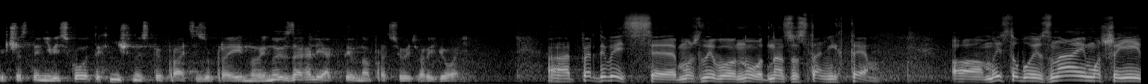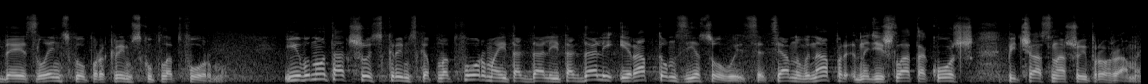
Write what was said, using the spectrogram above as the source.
і в частині військово-технічної співпраці з Україною, ну і взагалі активно працюють в регіоні. А тепер дивись, е, можливо, ну одна з останніх тем. Ми з тобою знаємо, що є ідея Зеленського про кримську платформу. І воно так щось кримська платформа і так далі, і так далі. І раптом з'ясовується. Ця новина надійшла також під час нашої програми.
